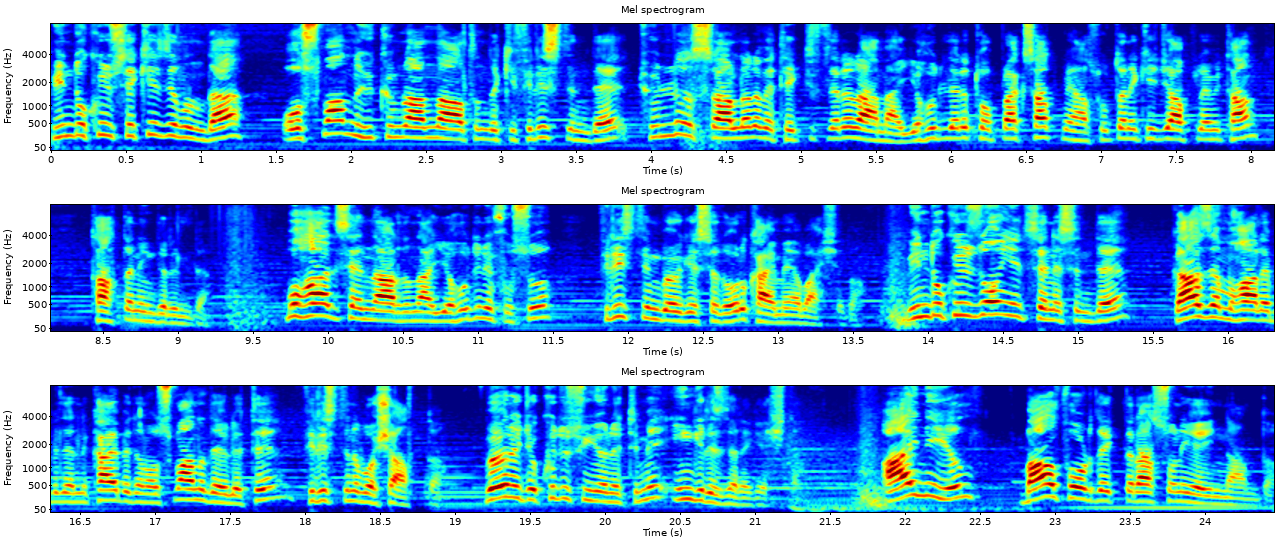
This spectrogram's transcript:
1908 yılında Osmanlı hükümranlığı altındaki Filistin'de türlü ısrarlara ve tekliflere rağmen Yahudilere toprak satmayan Sultan II. Abdülhamit Han tahttan indirildi. Bu hadisenin ardından Yahudi nüfusu Filistin bölgesine doğru kaymaya başladı. 1917 senesinde Gazze muharebelerini kaybeden Osmanlı Devleti Filistin'i boşalttı. Böylece Kudüs'ün yönetimi İngilizlere geçti. Aynı yıl Balfour Deklarasyonu yayınlandı.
